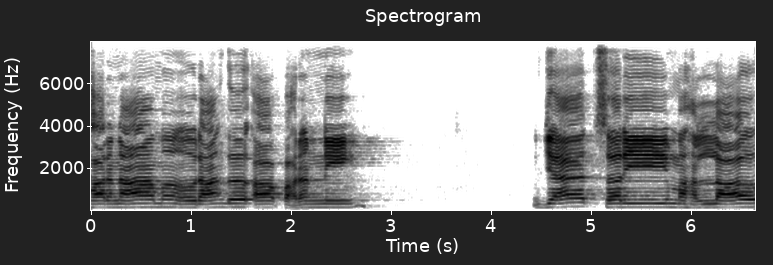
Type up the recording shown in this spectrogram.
ਹਰ ਨਾਮ ਰੰਗ ਆਭਰਨੀ ਜੈ ਸਰੀ ਮਹੱਲਾ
